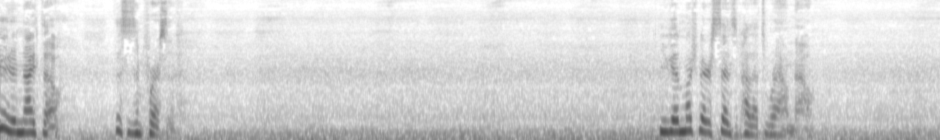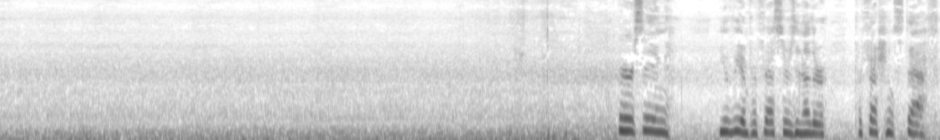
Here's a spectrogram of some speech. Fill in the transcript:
Even at night though, this is impressive. You get a much better sense of how that's round now. We're seeing UVM professors and other professional staff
